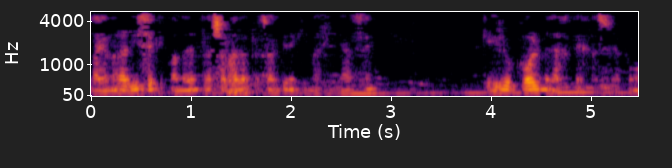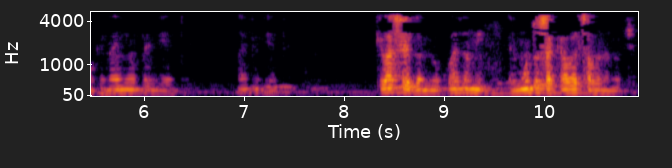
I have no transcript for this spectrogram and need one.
La llamada dice que cuando entra Shabbat la persona tiene que imaginarse que Ilu Kol como que no hay ni un pendiente. No hay pendiente. ¿Qué va a ser el domingo? ¿Cuál domingo? El mundo se acaba el sábado en la noche.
